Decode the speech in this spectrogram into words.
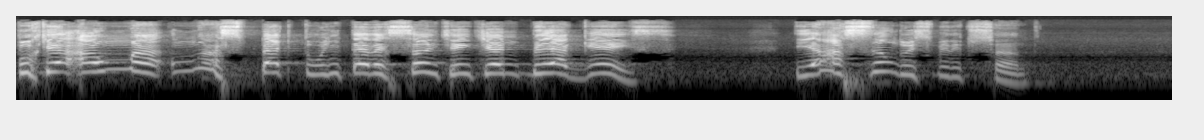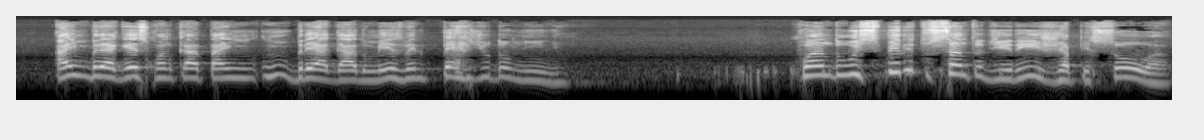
Porque há uma, um aspecto interessante entre a embriaguez e a ação do Espírito Santo. A embriaguez, quando o cara está embriagado mesmo, ele perde o domínio. Quando o Espírito Santo dirige a pessoa,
